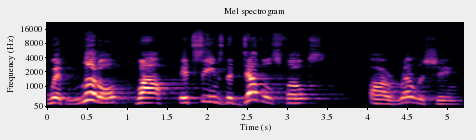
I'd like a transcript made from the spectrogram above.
with little while it seems the devil's folks are relishing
